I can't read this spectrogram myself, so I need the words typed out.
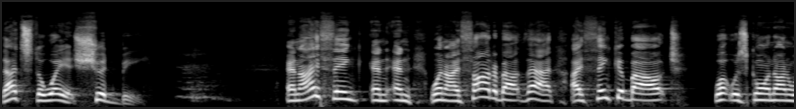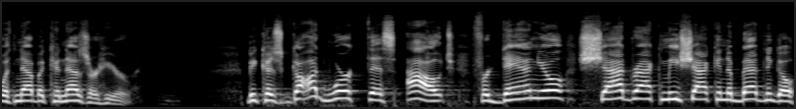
That's the way it should be. And I think, and, and when I thought about that, I think about what was going on with Nebuchadnezzar here. Because God worked this out for Daniel, Shadrach, Meshach, and Abednego.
